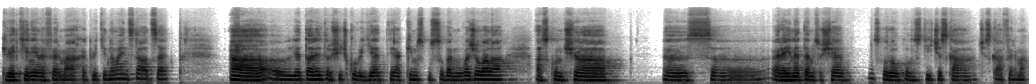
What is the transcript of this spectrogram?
květiny ve firmách a květinové instalace. A je tady trošičku vidět, jakým způsobem uvažovala a skončila eh, s Rejnetem, což je shodou okolností česká, česká firma.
